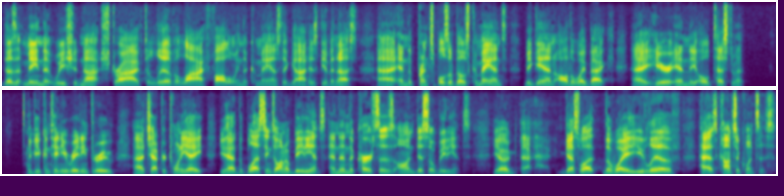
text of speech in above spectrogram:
doesn't mean that we should not strive to live a life following the commands that God has given us. Uh, and the principles of those commands begin all the way back uh, here in the Old Testament. If you continue reading through uh, chapter 28, you have the blessings on obedience and then the curses on disobedience. You know, uh, guess what? The way you live has consequences.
